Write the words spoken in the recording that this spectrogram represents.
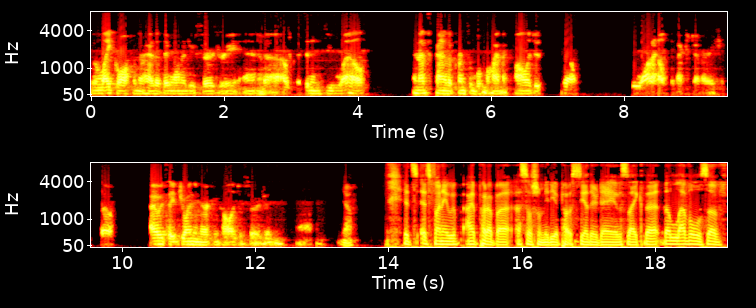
the light go off in their head that they want to do surgery and uh, didn't do well. And that's kind of the principle behind the colleges. So we want to help the next generation. So I would say join the American College of Surgeons. Yeah. It's it's funny. I put up a, a, social media post the other day. It was like the the levels of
